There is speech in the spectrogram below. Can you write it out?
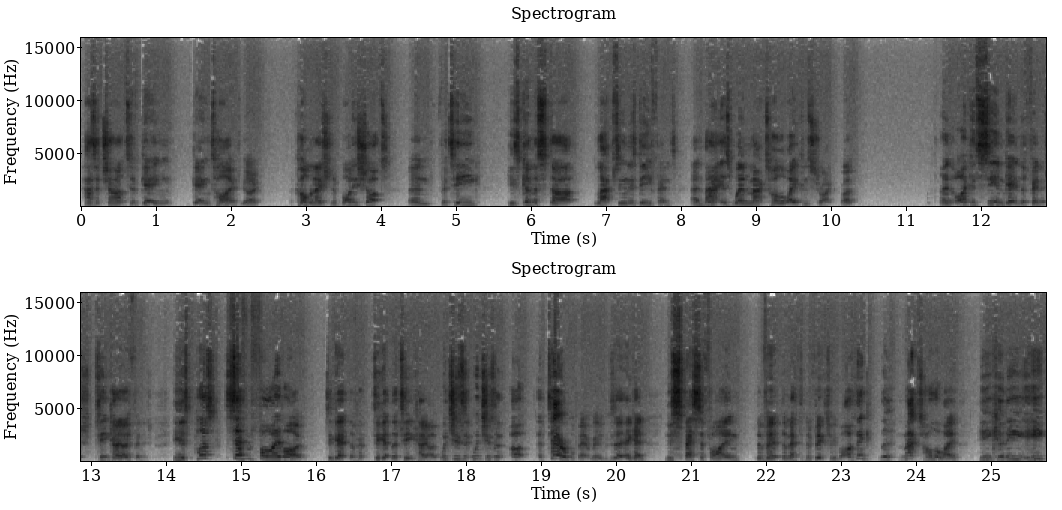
has a chance of getting getting tired. You know, a combination of body shots and fatigue. He's going to start lapsing in his defense, and that is when Max Holloway can strike, right? And I could see him getting the finish, TKO finish. He is plus seven five zero to get the to get the TKO, which is which is a, a, a terrible bet really because uh, again you're specifying the the method of victory. But I think that Max Holloway he could he, he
